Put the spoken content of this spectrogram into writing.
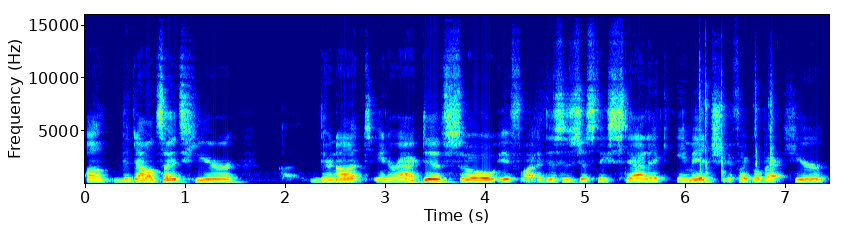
Um, the downsides here, uh, they're not interactive, so if I, this is just a static image, if I go back here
